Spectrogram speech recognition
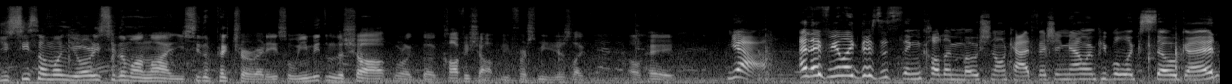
you see someone, you already see them online, you see the picture already. So when you meet them in the shop or like the coffee shop, you first meet, you're just like, oh hey, Yeah. And I feel like there's this thing called emotional catfishing now when people look so good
